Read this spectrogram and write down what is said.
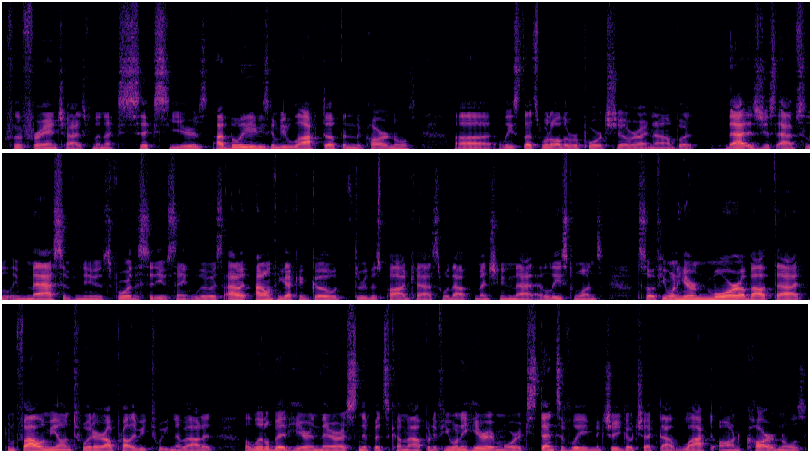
for the franchise for the next six years, I believe. He's going to be locked up in the Cardinals. Uh, at least that's what all the reports show right now. But that is just absolutely massive news for the city of St. Louis. I, I don't think I could go through this podcast without mentioning that at least once. So if you want to hear more about that, you can follow me on Twitter. I'll probably be tweeting about it a little bit here and there as snippets come out. But if you want to hear it more extensively, make sure you go check out Locked On Cardinals.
